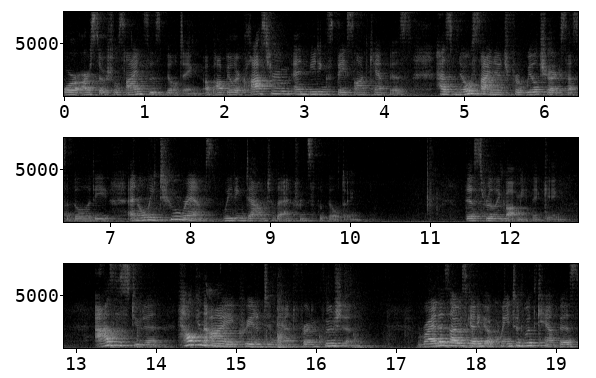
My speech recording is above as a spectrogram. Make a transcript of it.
Or our social sciences building, a popular classroom and meeting space on campus, has no signage for wheelchair accessibility and only two ramps leading down to the entrance of the building. This really got me thinking. As a student, how can I create a demand for inclusion? Right as I was getting acquainted with campus,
